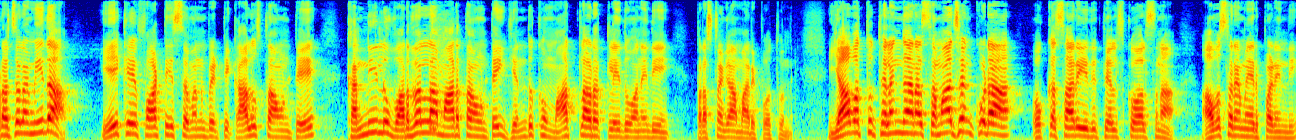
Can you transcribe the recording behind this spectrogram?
ప్రజల మీద ఏకే ఫార్టీ సెవెన్ పెట్టి కాలుస్తూ ఉంటే కన్నీళ్ళు వరదల్లా మారుతూ ఉంటే ఎందుకు మాట్లాడట్లేదు అనేది ప్రశ్నగా మారిపోతుంది. యావత్తు తెలంగాణ సమాజం కూడా ఒక్కసారి ఇది తెలుసుకోవాల్సిన అవసరం ఏర్పడింది.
